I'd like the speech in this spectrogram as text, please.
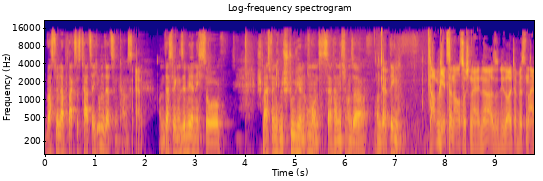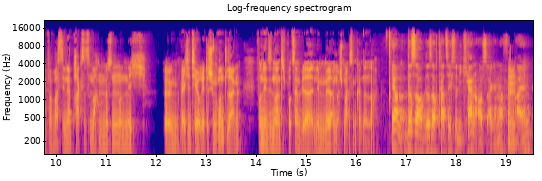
was du in der Praxis tatsächlich umsetzen kannst. Ja. Und deswegen sind wir nicht so, schmeißen wir nicht mit Studien um uns. Das ist einfach nicht unser, unser Ding. Darum geht's dann auch so schnell. Ne? Also die Leute wissen einfach, was sie in der Praxis machen müssen und nicht irgendwelche theoretischen Grundlagen, von denen sie 90 Prozent wieder in den Mülleimer schmeißen können danach. Ja, das ist auch, das ist auch tatsächlich so die Kernaussage ne, von mhm. allen.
